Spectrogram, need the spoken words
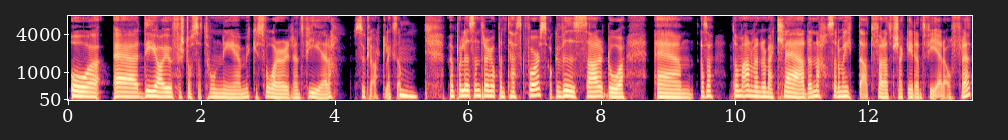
Och eh, det gör ju förstås att hon är mycket svårare att identifiera såklart. Liksom. Mm. Men polisen drar ihop en taskforce och visar då, eh, alltså de använder de här kläderna som de har hittat för att försöka identifiera offret.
